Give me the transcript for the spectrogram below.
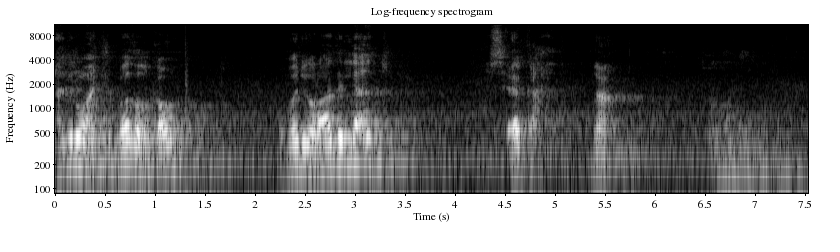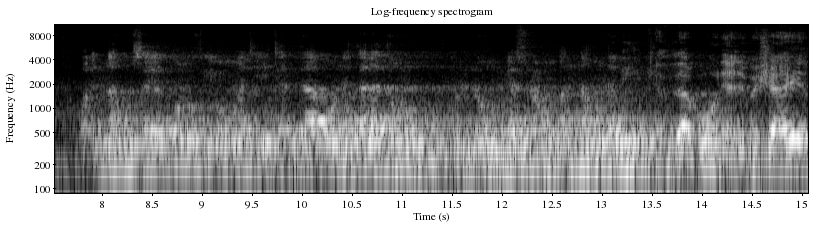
هذا الواجب. بذل القوم ومن يراد إلا أنتم. سيقع نعم. وإنه سيكون في أمتي كذابون ثلاثون كلهم يزعم أنه نبي. كذابون يعني مشاهير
